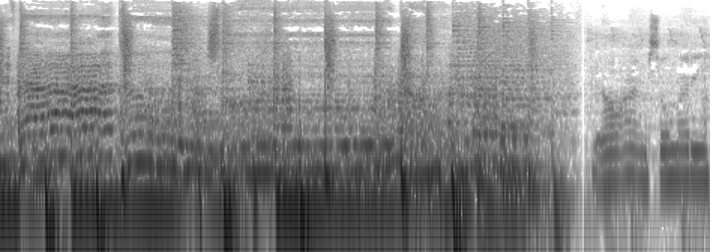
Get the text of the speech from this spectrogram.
You got to Slow down. Yo, I am so muddy.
